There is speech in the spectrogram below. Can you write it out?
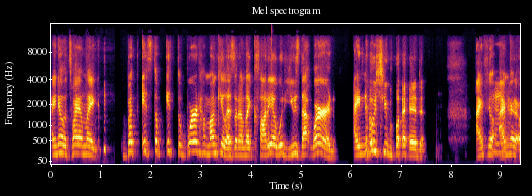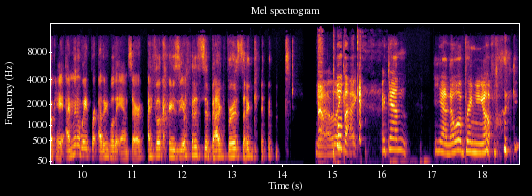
I know that's why I'm like, but it's the it's the word homunculus, and I'm like, Claudia would use that word. I know she would. I feel I'm gonna okay. I'm gonna wait for other people to answer. I feel crazy. I'm gonna sit back for a second. Yeah, Pull like back. again, yeah, Noah bringing up like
